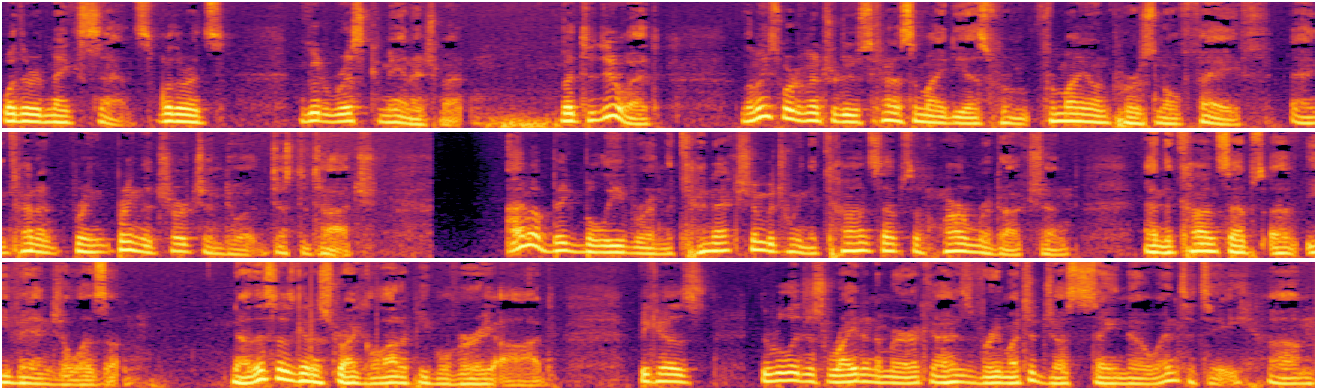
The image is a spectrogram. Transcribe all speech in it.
whether it makes sense, whether it's good risk management. But to do it, let me sort of introduce kind of some ideas from, from my own personal faith and kind of bring bring the church into it just a touch. I'm a big believer in the connection between the concepts of harm reduction and the concepts of evangelism. Now, this is going to strike a lot of people very odd because the religious right in America is very much a just say no entity. Um,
